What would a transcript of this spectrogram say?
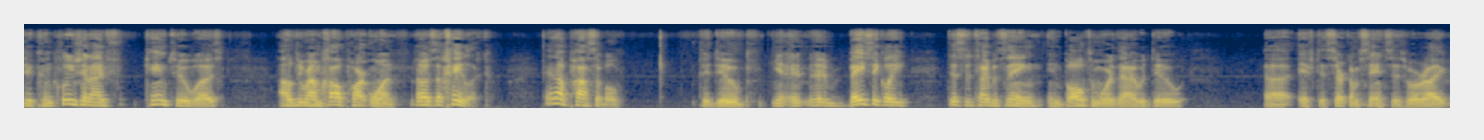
the conclusion I came to was, I'll do Ramchal part one. No, it's a chalik. It's not possible to do. You know, basically, this is the type of thing in Baltimore that I would do uh, if the circumstances were right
